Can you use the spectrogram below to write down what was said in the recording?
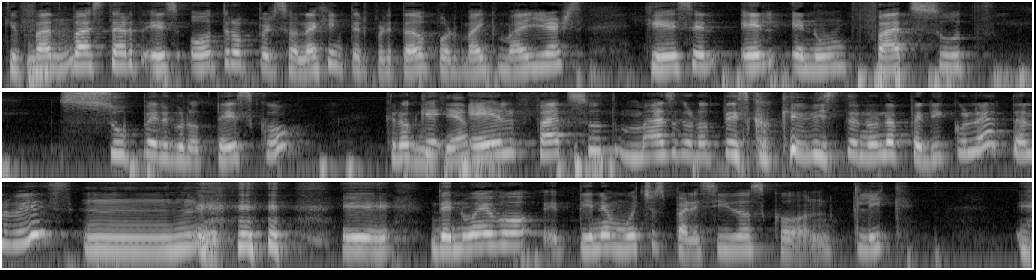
que Fat Bastard es otro personaje interpretado por Mike Myers, que es el, él en un fat suit súper grotesco Creo que el fatsuit más grotesco que he visto en una película, tal vez. Eh, de nuevo, eh, tiene muchos parecidos con Click.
